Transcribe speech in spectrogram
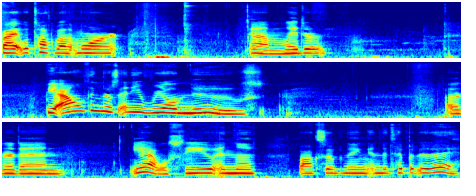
buy it. We'll talk about it more um, later. But yeah, I don't think there's any real news other than yeah, we'll see you in the box opening and the tip of the day.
